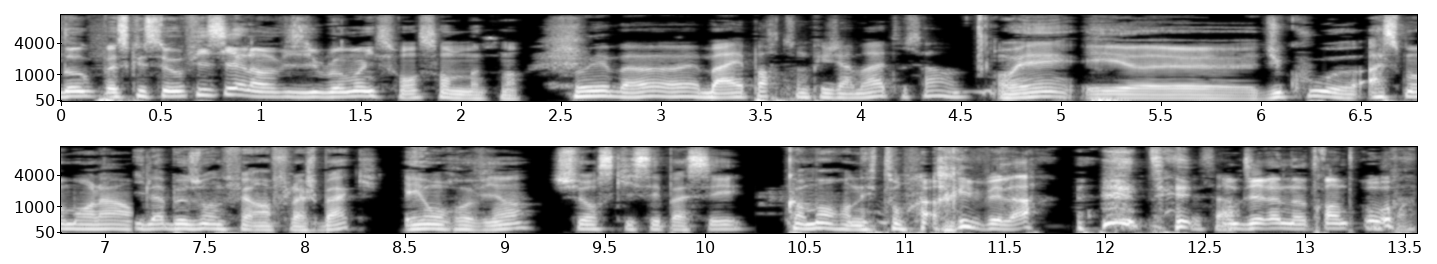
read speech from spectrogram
donc, parce que c'est officiel, hein, visiblement, ils sont ensemble maintenant. Oui, bah, ouais, bah, elle porte son pyjama, tout ça. hein. Ouais, et euh, du coup, euh, à ce moment-là, il a besoin de faire un flashback, et on revient sur ce qui s'est passé. Comment en est-on arrivé là? Ça. On dirait notre intro.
